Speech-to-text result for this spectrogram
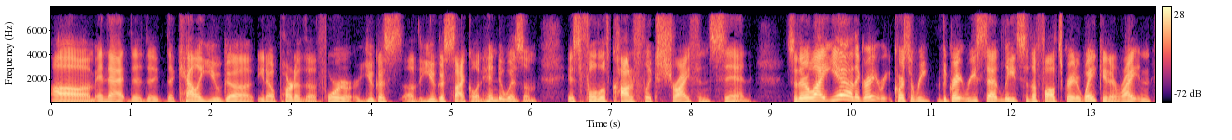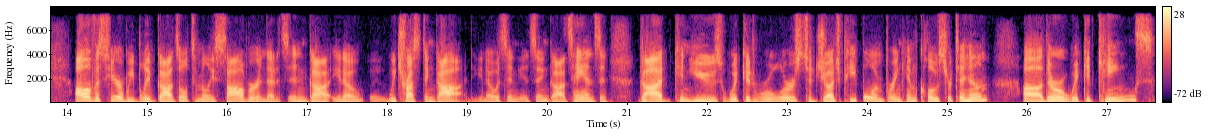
um, and that the the the Kali Yuga, you know, part of the four yugas of the Yuga cycle in Hinduism is full of conflict, strife, and sin. So they're like, yeah, the great, re- of course, the, re, the great reset leads to the false great awakening, right? And all of us here, we believe God's ultimately sovereign, that it's in God, you know, we trust in God, you know, it's in it's in God's hands, and God can use wicked rulers to judge people and bring him closer to Him. Uh, there are wicked kings.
